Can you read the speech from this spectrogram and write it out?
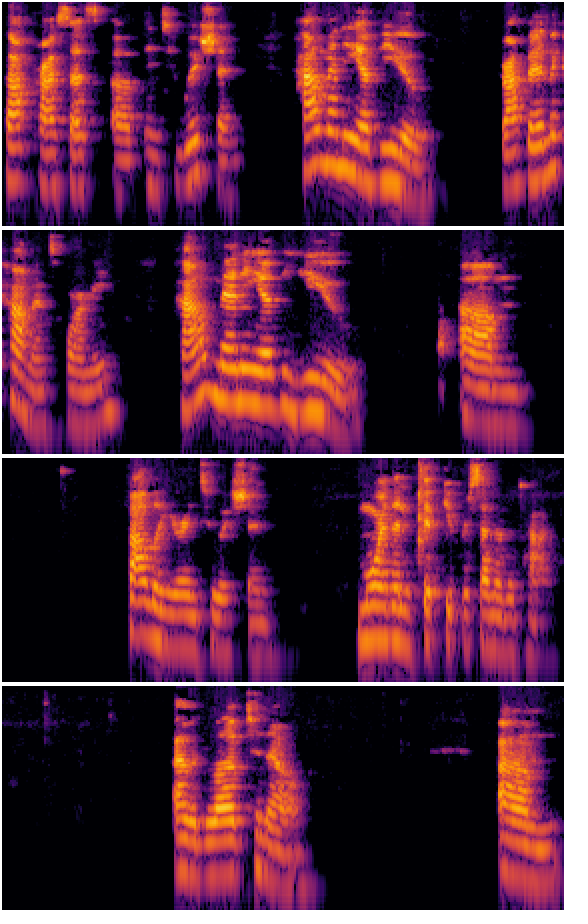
thought process of intuition, how many of you drop it in the comments for me. How many of you um, follow your intuition more than 50% of the time? I would love to know. Um,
